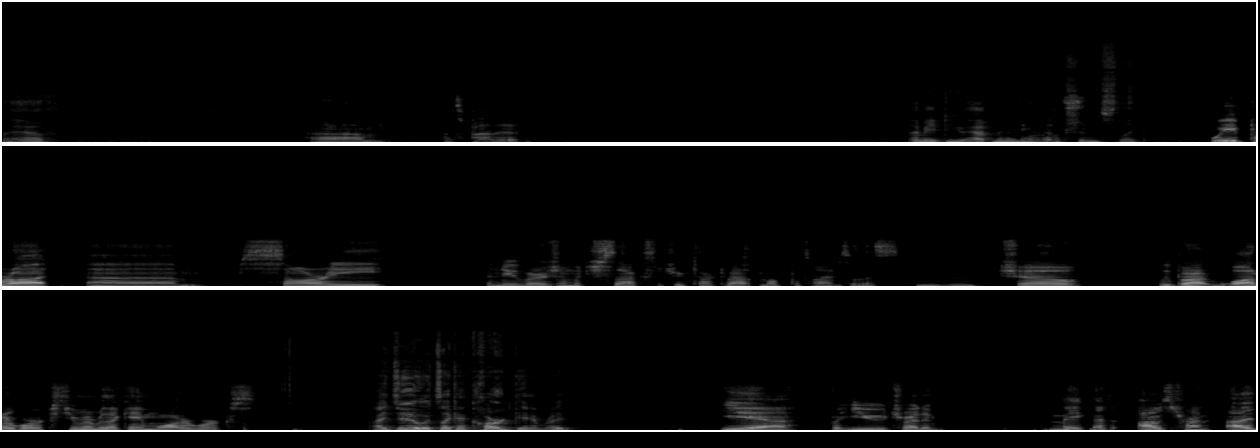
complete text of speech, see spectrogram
I have. Um, that's about it. I mean, do you have many more options? Like, We brought um, Sorry, the new version, which sucks, which we've talked about multiple times on this mhm. show. We brought Waterworks. Do you remember that game, Waterworks? I do. It's like a card game, right? Yeah, but you try to make. I, I was trying. I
